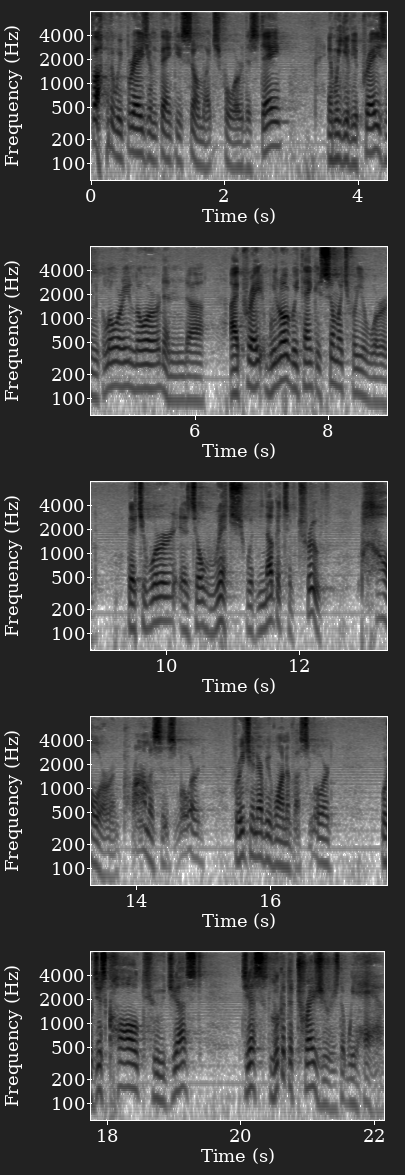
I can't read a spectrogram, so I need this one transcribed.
Father, we praise you and thank you so much for this day. And we give you praise and glory, Lord. And uh, I pray, we, Lord, we thank you so much for your word, that your word is so rich with nuggets of truth, power, and promises, Lord, for each and every one of us, Lord. We're just called to just, just look at the treasures that we have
